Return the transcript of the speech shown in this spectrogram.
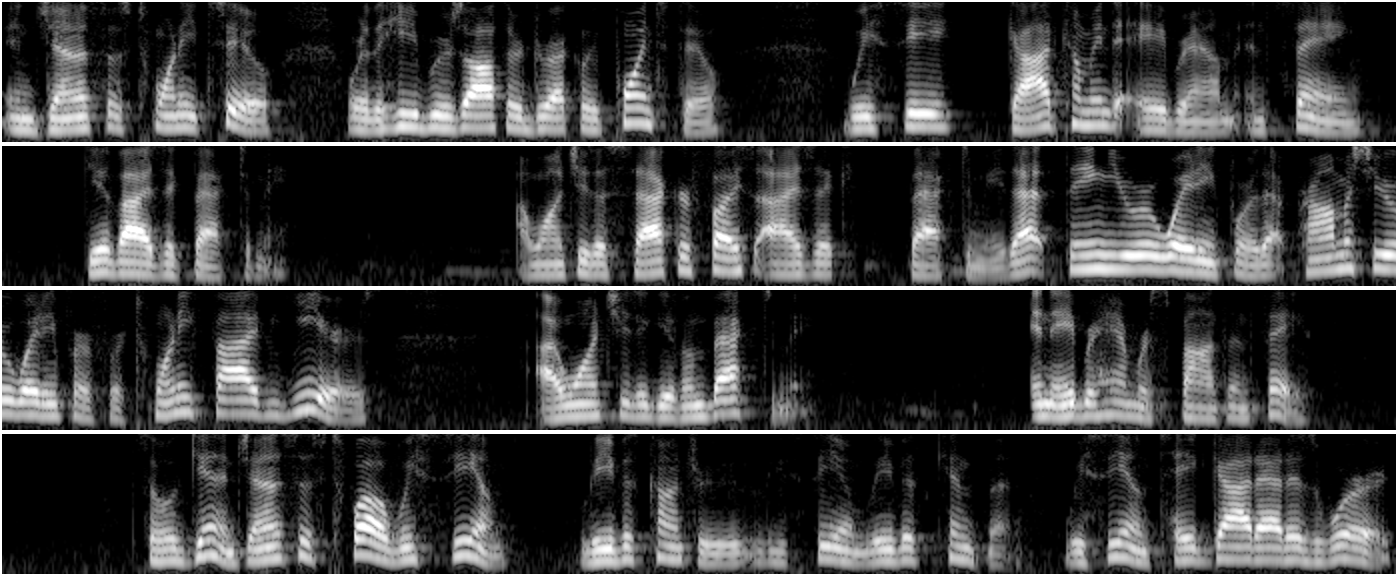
in Genesis 22, where the Hebrews author directly points to, we see God coming to Abraham and saying, Give Isaac back to me. I want you to sacrifice Isaac back to me. That thing you were waiting for, that promise you were waiting for for 25 years, I want you to give him back to me. And Abraham responds in faith. So again, Genesis 12, we see him leave his country, we see him leave his kinsmen, we see him take God at his word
